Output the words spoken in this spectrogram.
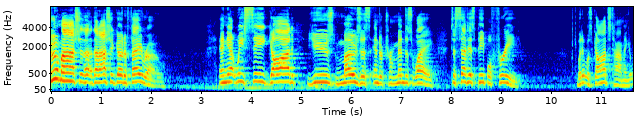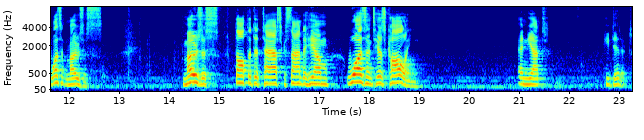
Who am I that I should go to Pharaoh? And yet we see God used Moses in a tremendous way to set his people free But it was God's timing, it wasn't Moses. Moses thought that the task assigned to him wasn't his calling. And yet, he did it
